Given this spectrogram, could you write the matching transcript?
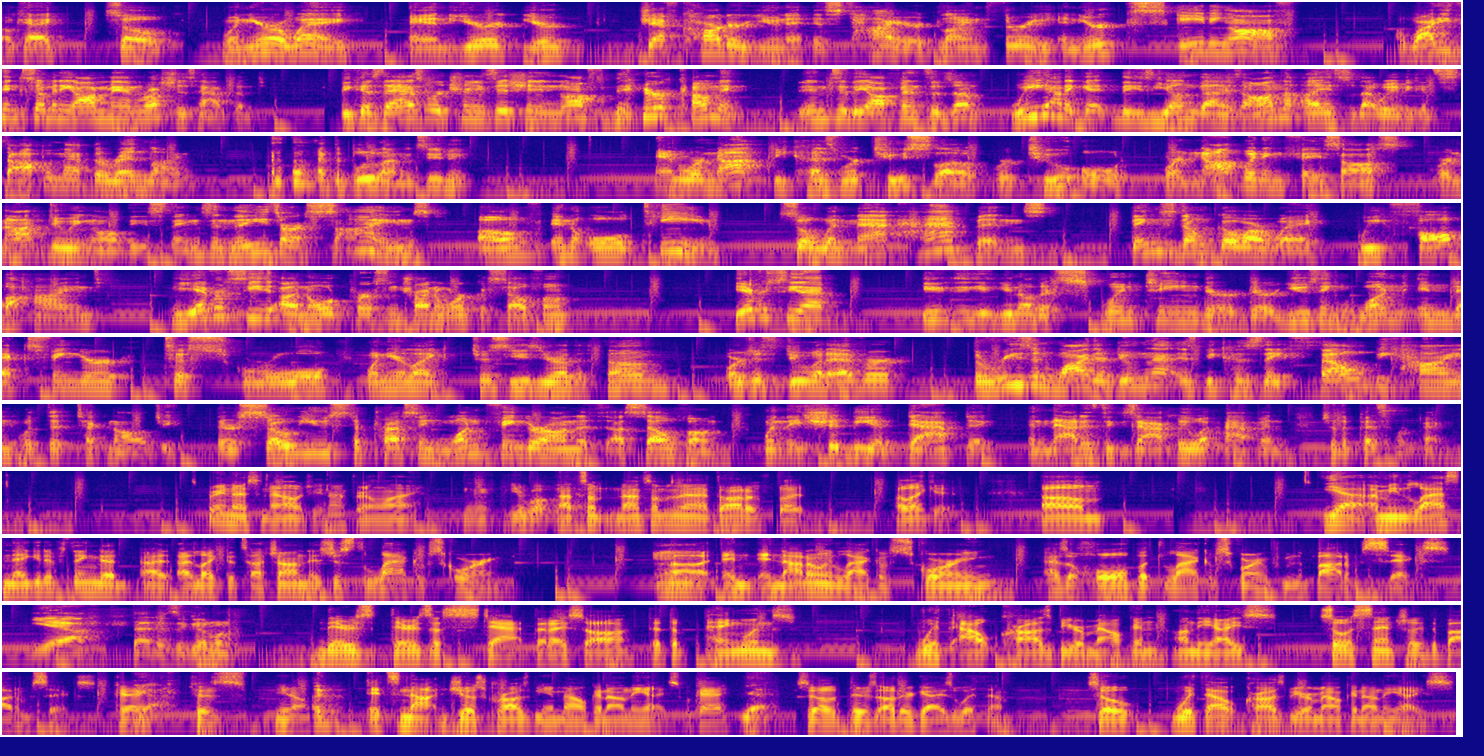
Okay, so when you're away and your your Jeff Carter unit is tired, line three, and you're skating off, why do you think so many odd man rushes happened? Because as we're transitioning off, they're coming into the offensive zone. We got to get these young guys on the ice so that way we can stop them at the red line, at the blue line, excuse me. And we're not because we're too slow, we're too old, we're not winning faceoffs, we're not doing all these things. And these are signs of an old team. So when that happens, things don't go our way. We fall behind. You ever see an old person trying to work a cell phone? You ever see that? You, you, you know they're squinting they're they're using one index finger to scroll when you're like just use your other thumb or just do whatever the reason why they're doing that is because they fell behind with the technology they're so used to pressing one finger on a, a cell phone when they should be adapting and that is exactly what happened to the pittsburgh penguins it's a very nice analogy not gonna lie you're welcome not, yeah. some, not something that i thought of but i like it um, yeah, I mean, last negative thing that I, would like to touch on is just the lack of scoring. Mm. Uh, and and not only lack of scoring as a whole, but lack of scoring from the bottom six. Yeah, that is a good one. There's there's a stat that I saw that the Penguins, without Crosby or Malkin on the ice, so essentially the bottom six. Okay, because yeah. you know it's not just Crosby and Malkin on the ice. Okay. Yeah. So there's other guys with them So without Crosby or Malkin on the ice,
